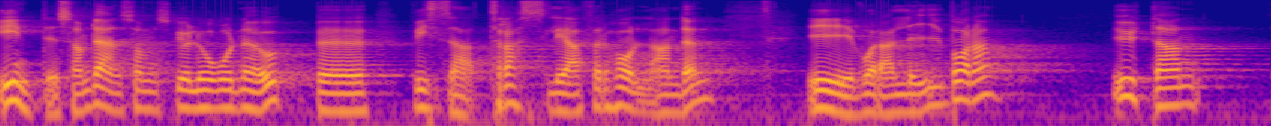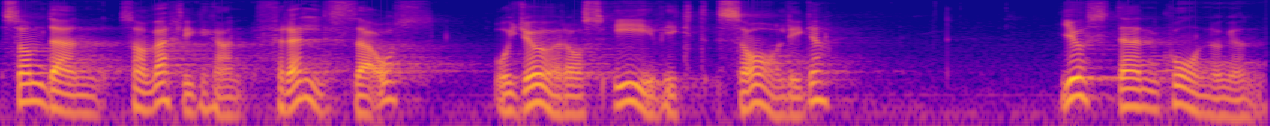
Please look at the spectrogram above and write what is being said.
inte som den som skulle ordna upp eh, vissa trassliga förhållanden i våra liv bara, utan som den som verkligen kan frälsa oss och göra oss evigt saliga. Just den konungen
